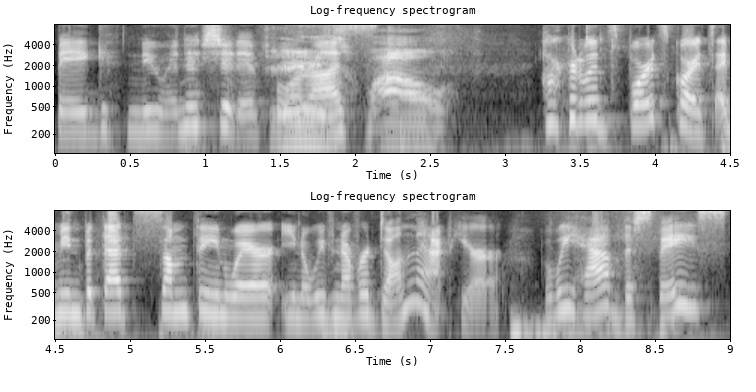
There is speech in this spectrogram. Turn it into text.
big new initiative Jeez, for us. Wow. Hardwood sports courts. I mean, but that's something where, you know, we've never done that here. But we have the space.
